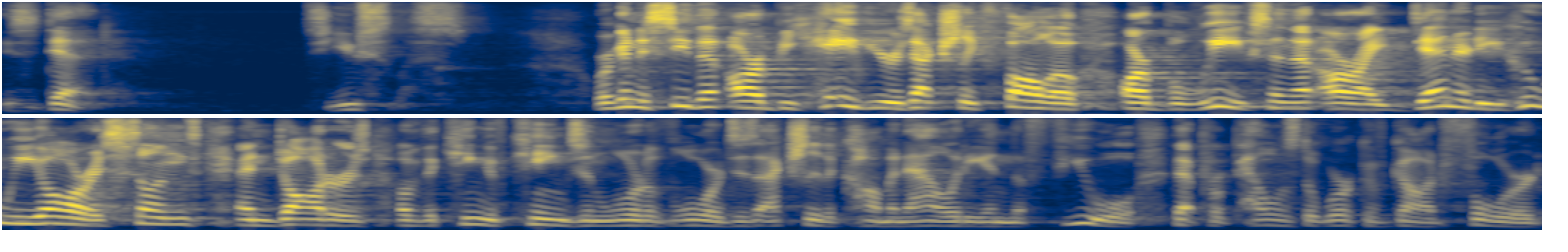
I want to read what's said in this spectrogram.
is dead. It's useless. We're going to see that our behaviors actually follow our beliefs and that our identity, who we are as sons and daughters of the King of Kings and Lord of Lords, is actually the commonality and the fuel that propels the work of God forward.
